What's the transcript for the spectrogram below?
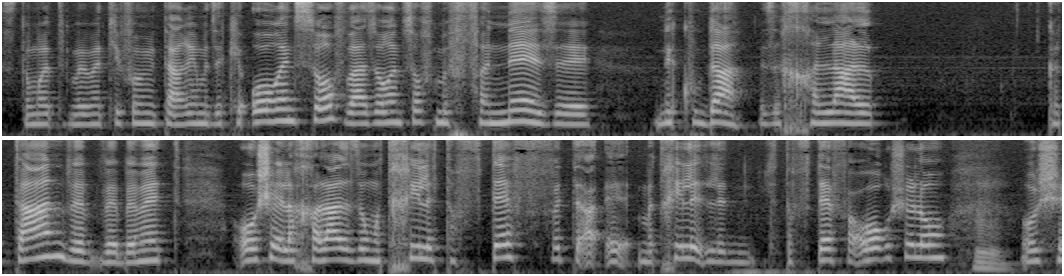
זאת אומרת, באמת לפעמים מתארים את זה כאור אינסוף, ואז אור אינסוף מפנה איזה נקודה, איזה חלל קטן, ו- ובאמת, או שלחלל הזה הוא מתחיל לטפטף, את, אה, מתחיל לטפטף האור שלו, Hmm. או ש...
